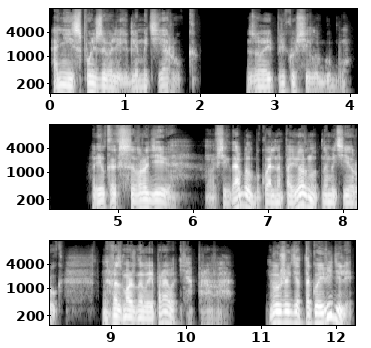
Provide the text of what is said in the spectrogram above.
Они использовали их для мытья рук. Зоя прикусила губу. Вилкокс вроде всегда был буквально повернут на мытье рук. Возможно, вы и правы. Я права. Вы уже где-то такое видели?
